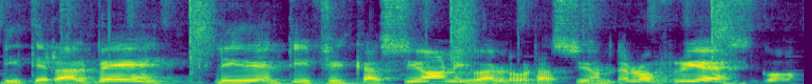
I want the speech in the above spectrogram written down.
Literal B, la identificación y valoración de los riesgos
